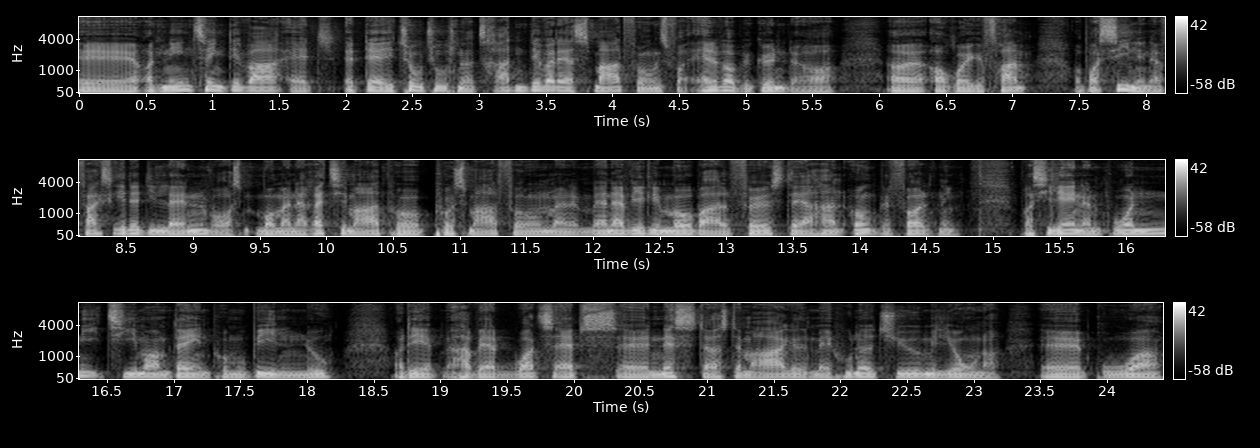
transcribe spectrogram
Øh, og den ene ting, det var, at, at der i 2013, det var der smartphones for alvor begyndte at, at, at rykke frem. Og Brasilien er faktisk et af de lande, hvor, hvor man er rigtig meget på, på smartphone. Man, man er virkelig mobile first, der har en ung befolkning. Brasilianerne bruger 9 timer om dagen på mobilen nu, og det har været WhatsApps øh, næststørste marked med 120 millioner øh, brugere.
